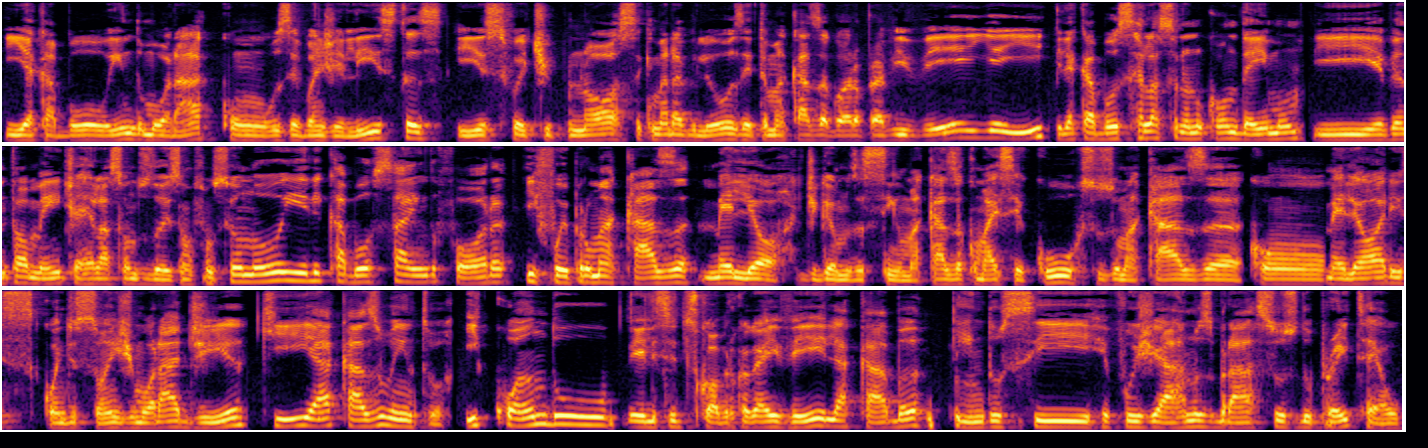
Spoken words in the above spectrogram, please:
e acabou indo morar com os evangelistas, e isso foi tipo, nossa, que maravilhoso, ele tem uma casa agora para viver, e aí ele acabou se relacionando com o Damon e eventualmente a relação dos dois não funcionou e ele acabou saindo fora e foi para uma casa melhor, digamos assim, uma casa com mais recursos, uma casa com melhores condições de moradia, que é a casa Winter. E quando ele se descobre com HIV, ele acaba indo se refugiar nos braços do Preytel.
